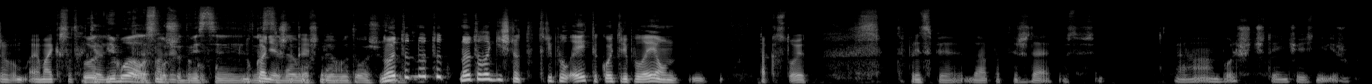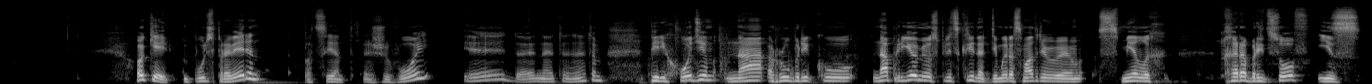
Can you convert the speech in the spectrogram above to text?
Microsoft Ну, хотел это немало, слушай, покупку. 200, Ну, 200 конечно, конечно. Прям это очень Ну, это, ну, это, ну, это логично. AAA, такой AAA, он так и стоит. Это, в принципе, да, подтверждает просто все. Больше что-то я ничего здесь не вижу. Окей, пульс проверен, пациент живой. И да, на, это, на этом переходим на рубрику на приеме у сплитскрина, где мы рассматриваем смелых храбрецов из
